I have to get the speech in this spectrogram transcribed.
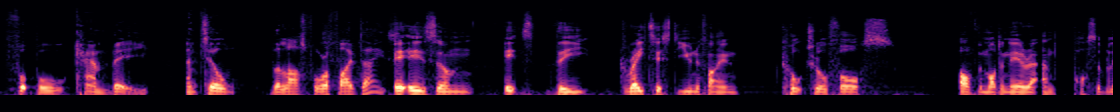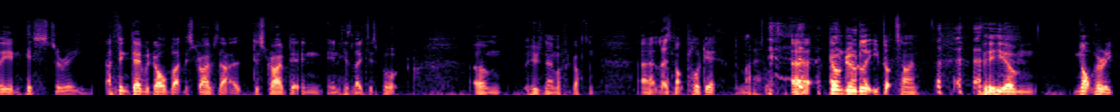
football can be until the last four or five days. It is. Um, it's the greatest unifying cultural force of the modern era and possibly in history. I think David Goldblatt describes that described it in, in his latest book, um, whose name I've forgotten. Uh, let's not plug it. Doesn't matter. Uh, don't doodle it. You've got time. The um, not very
